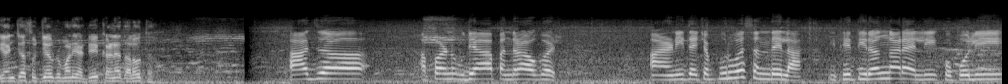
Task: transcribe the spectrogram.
यांच्या सूचनेप्रमाणे या ठिकाणी करण्यात आलं होतं. आज आपण उद्या पंधरा ऑगस्ट आणि त्याच्या पूर्वसंध्येला इथे तिरंगा रॅली खोपोली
